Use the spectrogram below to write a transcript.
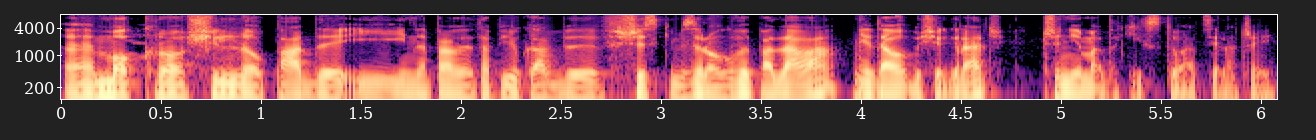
e, mokro, silne opady i, i naprawdę ta piłka by wszystkim z rąk wypadała? Nie dałoby się grać? Czy nie ma takich sytuacji raczej?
